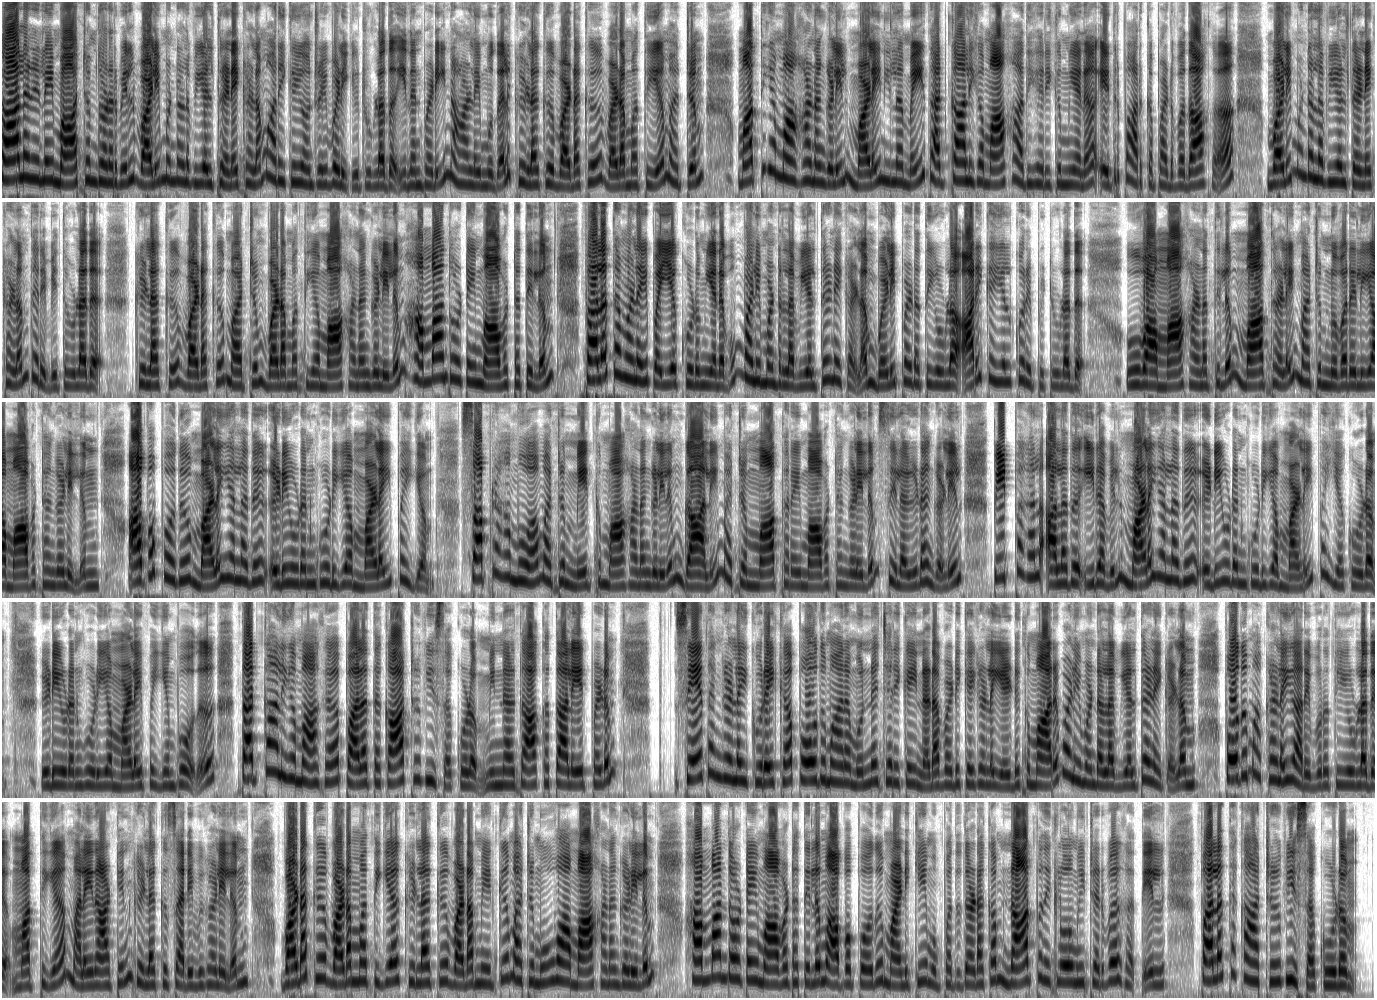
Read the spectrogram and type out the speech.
காலநிலை மாற்றம் தொடர்பில் வளிமண்டலவியல் திணைக்களம் அறிக்கை ஒன்றை வெளியிட்டுள்ளது. இதன்படி நாளை முதல் கிழக்கு வடக்கு வடமத்திய மற்றும் மத்திய மாகாணங்களில் மழை நிலைமை தற்காலிகமாக அதிகரிக்கும் என எதிர்பார்க்கப்படுவதாக வளிமண்டலவியல் திணைக்களம் தெரிவித்துள்ளது. கிழக்கு வடக்கு மற்றும் வடமத்திய மாகாணங்களிலும் ஹம்பாந்தோட்டை மாவட்டத்திலும் பலத்த மழை பெய்யக்கூடும் எனவும் வளிமண்டலவியல் திணைக்களம் வெளிப்படுத்தியுள்ள அறிக்கையில் குறிப்பிட்டுள்ளது. ஊவா மாகாணத்திலும் மாத்தளை மற்றும் நுவரெலியா மாவட்டங்களிலும் அவ்வப்போது மழையல்ல அல்லது இடியுடன் கூடிய மழை பெய்யும். சப்ரகமுவா மற்றும் மேற்கு மாகாணங்களிலும் காலி மற்றும் மாத்தறை மாவட்டங்களிலும் சில இடங்களில் பிற்பகல் அல்லது இரவில் மழை அல்லது இடியுடன் கூடிய மழை பெய்யக்கூடும். இடியுடன் கூடிய மழை பெய்யும் போது தற்காலிகமாக பலத்த காற்று வீசக்கூடும். மின்னல் தாக்கத்தால் ஏற்படும் சேதங்களை குறைக்க போதுமான முன்னெச்சரிக்கை நடவடிக்கைகளை எடுக்குமாறு வளிமண்டலவியல் திணைக்களம் பொதுமக்களை அறிவுறுத்தியுள்ளது. மத்திய மலைநாட்டின் கிழக்கு சரிவுகளிலும் வடக்கு வடமத்திய கிழக்கு வடமேற்கு மற்றும் ஊவா மாகாணங்களிலும் ஹம்பாந்தோட்டை மாவட்டத்திலும் அவ்வப்போது மணிக்கு முப்பது தொடக்கம் நாற்பது கிலோமீட்டர் வேகத்தில் பலத்த காற்று வீசக்கூடும்.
